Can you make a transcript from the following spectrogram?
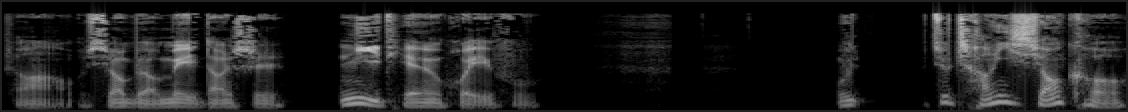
是吧？我小表妹当时逆天回复：“我就尝一小口。”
